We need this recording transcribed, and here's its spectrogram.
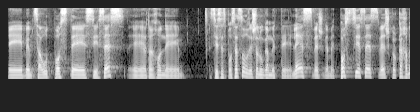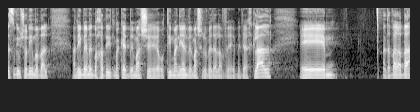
אה, באמצעות פוסט אה, CSS, אה, יותר נכון CSS פרוססור, יש לנו גם את לס, ויש גם את פוסט CSS, ויש כל כך הרבה סוגים שונים, אבל אני באמת בחרתי להתמקד במה שאותי מעניין ומה שאני עובד עליו בדרך כלל. הדבר הבא,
